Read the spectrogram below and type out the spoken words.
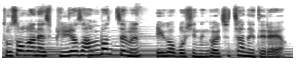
도서관에서 빌려서 한 번쯤은 읽어보시는 걸 추천해드려요.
